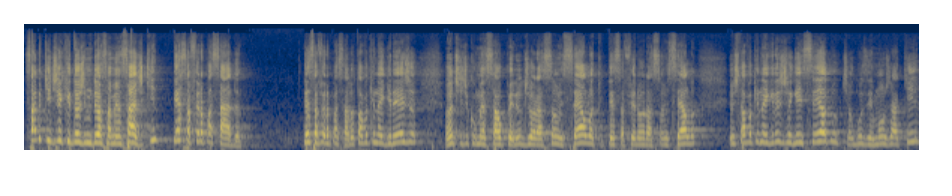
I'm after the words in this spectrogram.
Sabe que dia que Deus me deu essa mensagem? Que terça-feira passada. Terça-feira passada. Eu estava aqui na igreja, antes de começar o período de oração e célula, que terça-feira é oração e célula. Eu estava aqui na igreja, cheguei cedo, tinha alguns irmãos já aqui.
